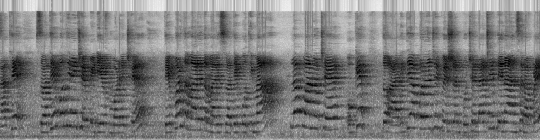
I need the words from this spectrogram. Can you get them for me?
સાથે સ્વાધ્યાય પોથીની જે પીડીએફ મળે છે, તે પણ તમારે તમારી સ્વાધ્યાય પોથીમાં લખવાનો છે. ઓકે તો આ રીતે આપણને જે ક્વેશ્ચન પૂછેલા છે, તેના આન્સર આપણે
